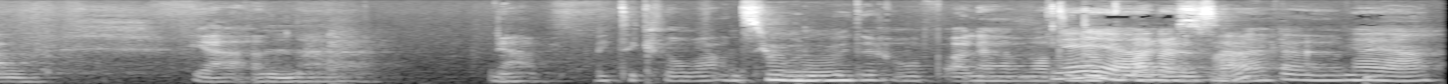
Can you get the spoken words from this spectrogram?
aan, ja, een, eh, ja, weet ik veel wat, een schoonmoeder of allee, wat het Mhm. Ja, ook ja, maar is. hè. Ehm, Ja, ja.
